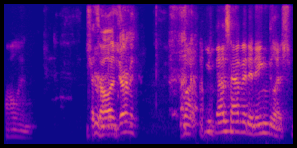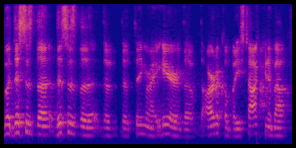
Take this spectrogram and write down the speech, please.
all in. German. It's all in German. but he does have it in English. But this is the this is the the, the thing right here, the, the article. But he's talking about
